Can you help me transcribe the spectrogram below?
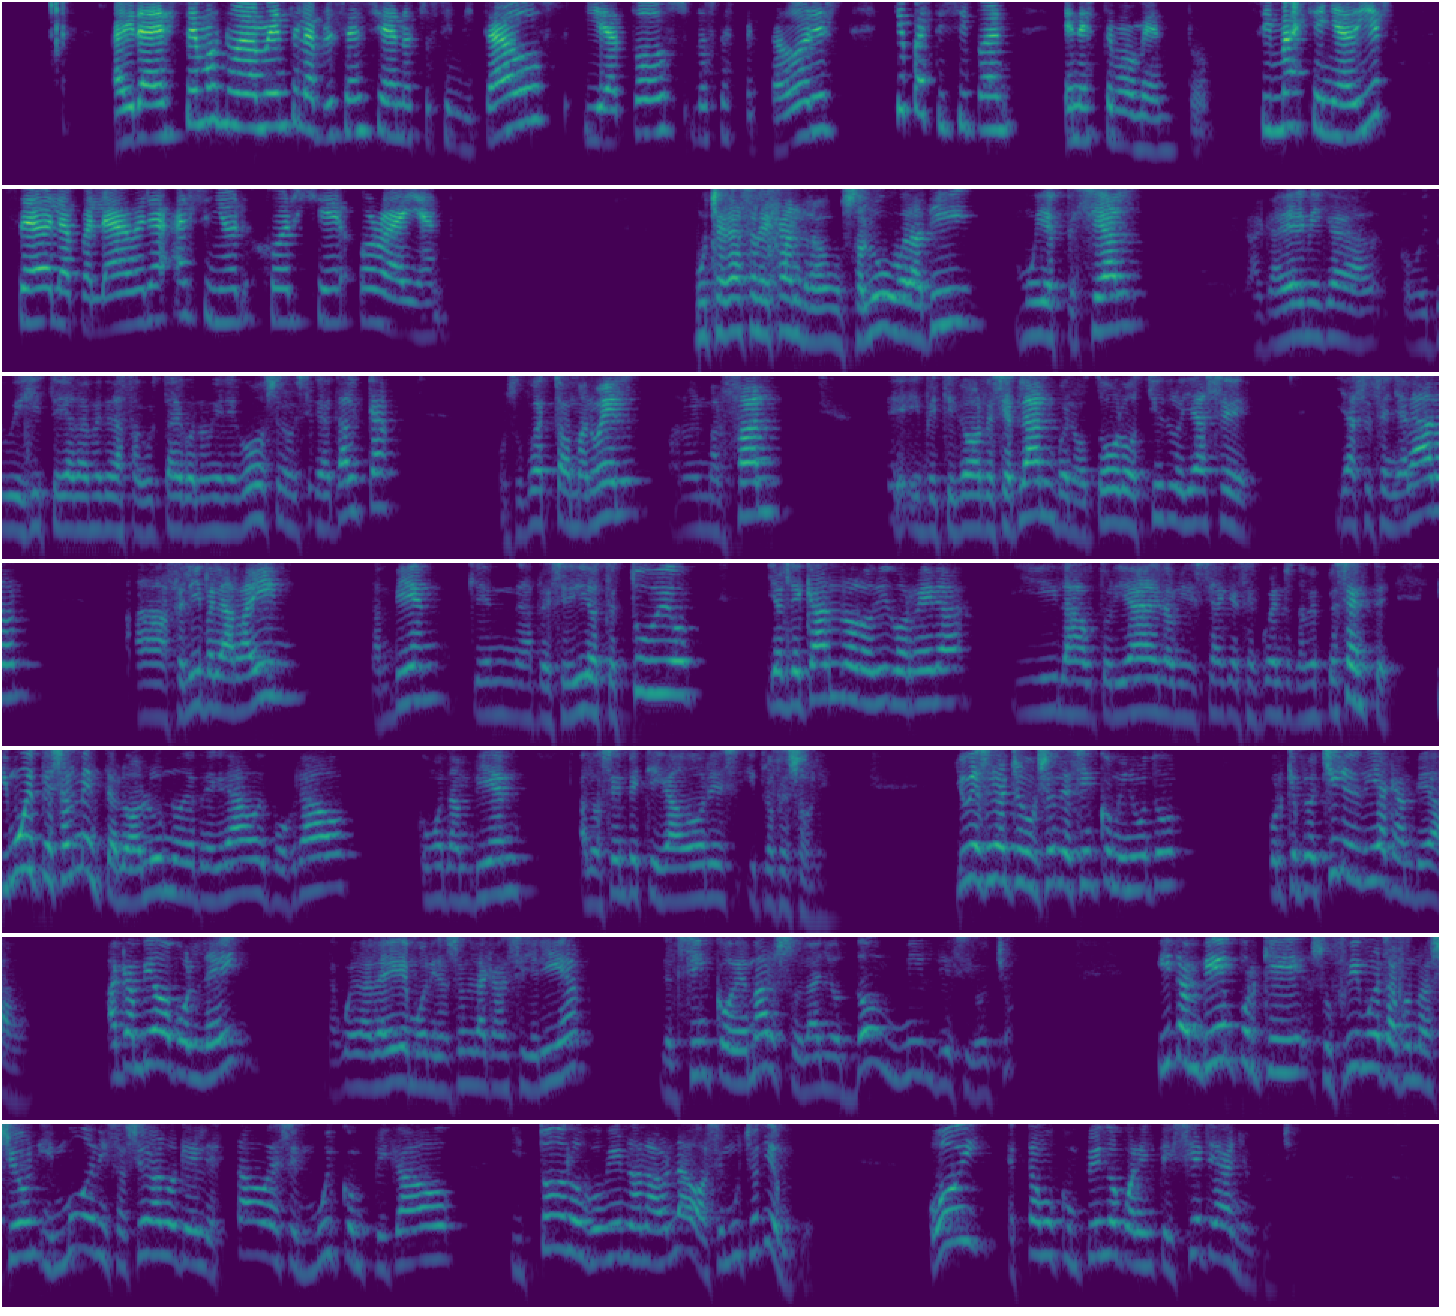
Agradecemos nuevamente la presencia de nuestros invitados y a todos los espectadores que participan en este momento. Sin más que añadir, cedo la palabra al señor Jorge O'Ryan. Muchas gracias Alejandra, un saludo para ti, muy especial académica, como tú dijiste ya también de la Facultad de Economía y Negocios la Universidad de Talca, por supuesto a Manuel, Manuel Marfán, eh, investigador de ese plan, bueno, todos los títulos ya se, ya se señalaron, a Felipe Larraín, también, quien ha presidido este estudio, y al decano Rodrigo Herrera y las autoridades de la universidad que se encuentran también presentes, y muy especialmente a los alumnos de pregrado y posgrado, como también a los investigadores y profesores. Yo voy a hacer una introducción de cinco minutos porque ProChile hoy día ha cambiado. Ha cambiado por ley, de acuerdo a la ley de modernización de la Cancillería, del 5 de marzo del año 2018, y también porque sufrimos una transformación y modernización, algo que el Estado a veces es muy complicado y todos los gobiernos han hablado hace mucho tiempo. Hoy estamos cumpliendo 47 años en ProChile.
